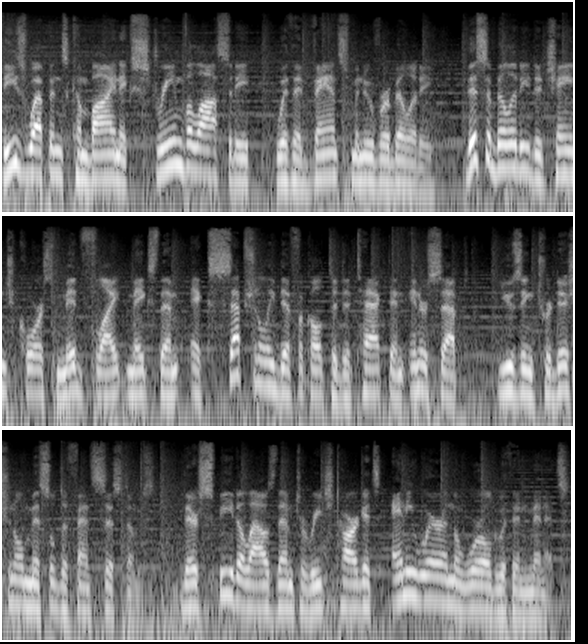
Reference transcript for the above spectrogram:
these weapons combine extreme velocity with advanced maneuverability. This ability to change course mid-flight makes them exceptionally difficult to detect and intercept using traditional missile defense systems. Their speed allows them to reach targets anywhere in the world within minutes,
